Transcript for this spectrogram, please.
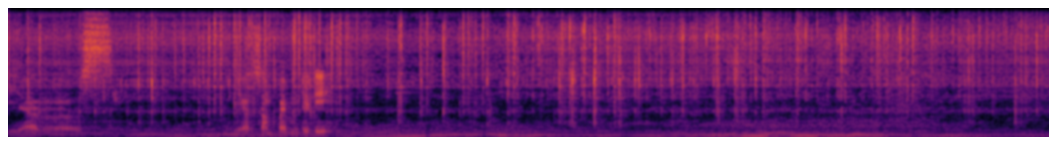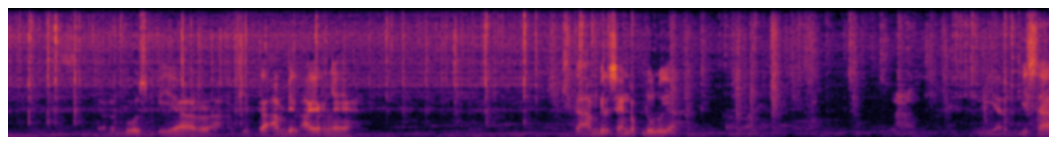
Biar biar sampai mendidih. Kita rebus biar kita ambil airnya ya. Kita ambil sendok dulu ya biar bisa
